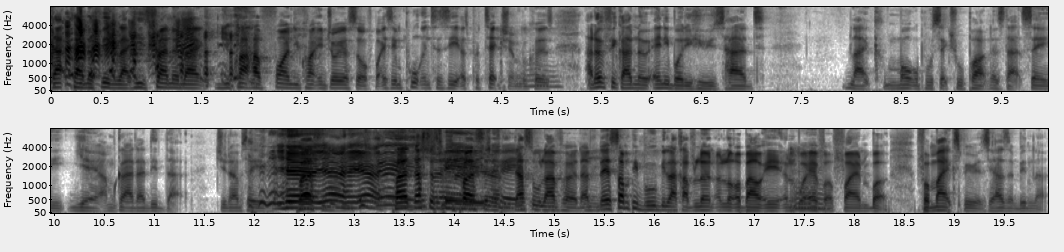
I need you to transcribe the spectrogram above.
that kind of thing, like he's trying to like, you can't have fun, you can't enjoy yourself. But it's important to see it as protection because I don't think I know anybody who's had like multiple sexual partners that say, "Yeah, I'm glad I did that." Do you know what I'm saying? Yeah, Personally. yeah, yeah. Per- that's just me personally. That's all I've heard. And there's some people who be like, I've learned a lot about it and mm. whatever, fine. But from my experience, it hasn't been that.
